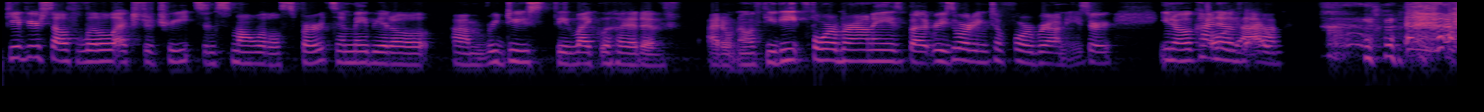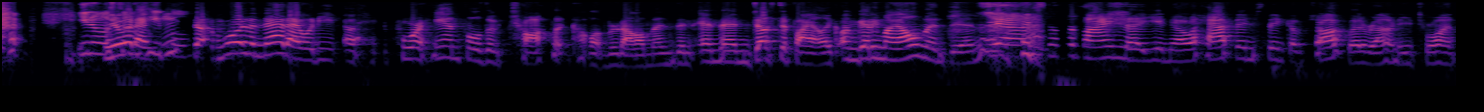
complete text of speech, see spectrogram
give yourself little extra treats and small little spurts, and maybe it'll um, reduce the likelihood of, I don't know if you'd eat four brownies, but resorting to four brownies or, you know, kind oh, of. Yeah. Um, you know, you know some people eat, more than that, I would eat uh, four handfuls of chocolate covered almonds and, and then justify it like I'm getting my almonds in. Yeah, never mind the you know half inch think of chocolate around each one.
